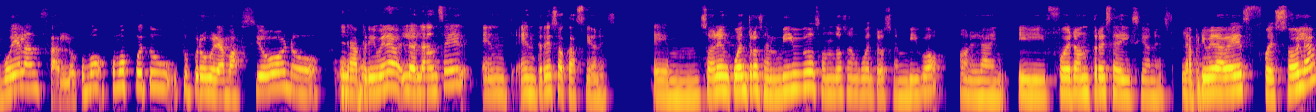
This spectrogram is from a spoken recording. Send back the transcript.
voy a lanzarlo? ¿Cómo, cómo fue tu, tu programación? O, La primera lo lancé en, en tres ocasiones. Em, son encuentros en vivo, son dos encuentros en vivo online y fueron tres ediciones. La primera vez fue sola,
